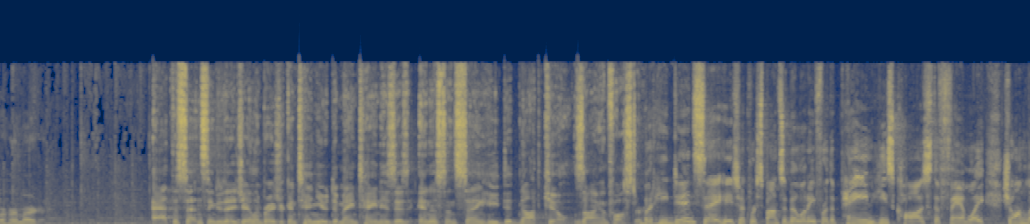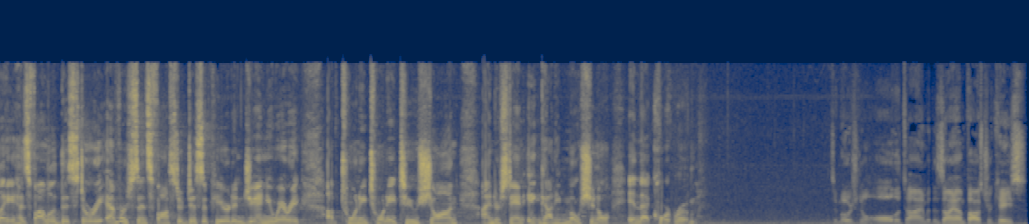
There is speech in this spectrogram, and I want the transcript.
for her murder. At the sentencing today, Jalen Brazier continued to maintain his innocence, saying he did not kill Zion Foster. But he did say he took responsibility for the pain he's caused the family. Shawn Ley has followed this story ever since Foster disappeared in January of 2022. Shawn, I understand it got emotional in that courtroom. It's emotional all the time with the Zion Foster case,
